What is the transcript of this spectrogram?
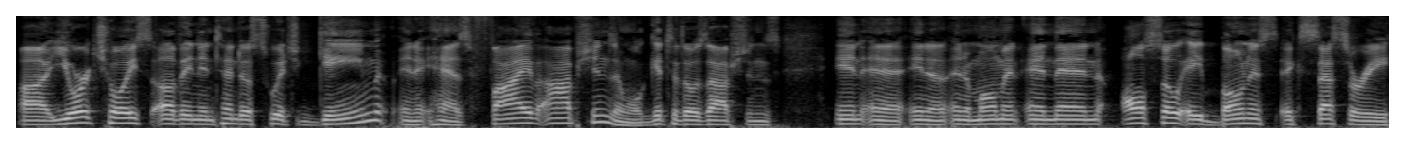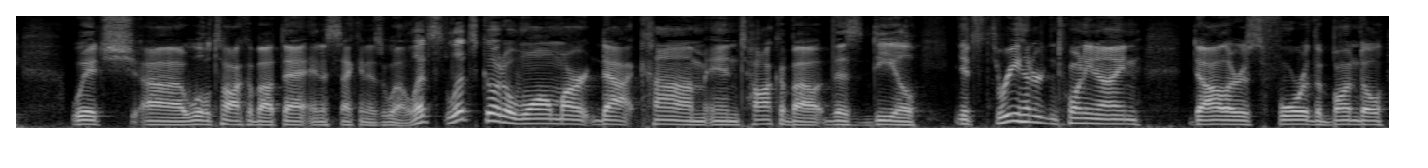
Uh, your choice of a Nintendo Switch game, and it has five options, and we'll get to those options in a, in a, in a moment. And then also a bonus accessory, which uh, we'll talk about that in a second as well. Let's let's go to Walmart.com and talk about this deal. It's three hundred and twenty nine dollars for the bundle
